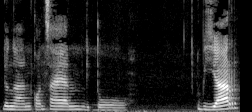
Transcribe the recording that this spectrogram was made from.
dengan konsen gitu. Biar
